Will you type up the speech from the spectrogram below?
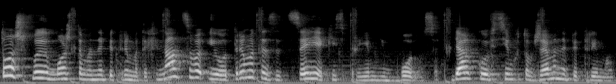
Тож ви можете мене підтримати фінансово і отримати за це якісь приємні бонуси. Дякую всім, хто вже мене підтримав.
